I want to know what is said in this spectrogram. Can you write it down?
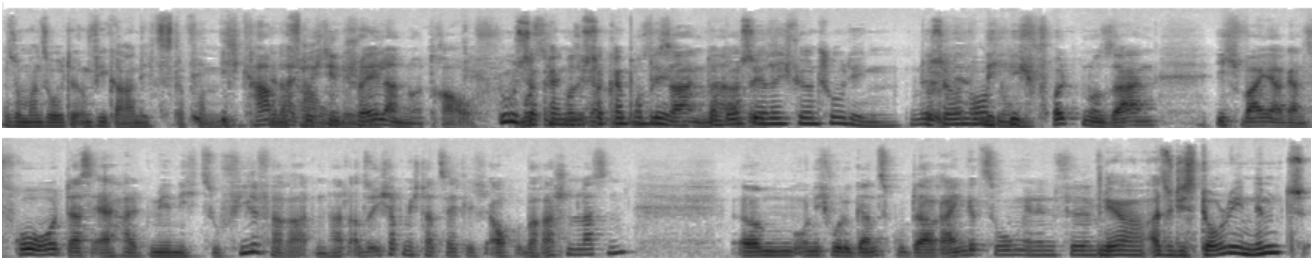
Also man sollte irgendwie gar nichts davon. Ich kam halt durch den nehmen. Trailer nur drauf. Du, ist ja Muss ich- kein, ist ja kein Problem. sagen, da ne? brauchst du ja Also nicht für entschuldigen. Das ist ja Nee, ich wollte nur sagen, ich war ja ganz froh, dass er halt mir nicht zu viel verraten hat. Also ich habe mich tatsächlich auch überraschen lassen. Ähm, und ich wurde ganz gut da reingezogen in den Film. Ja, also die Story nimmt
